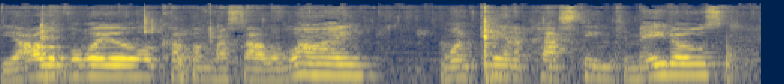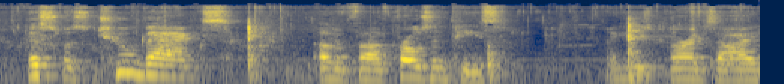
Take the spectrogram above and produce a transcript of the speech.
the olive oil, a cup of marsala wine, one can of Pastene tomatoes. This was two bags of uh, frozen peas. I used bird's eye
